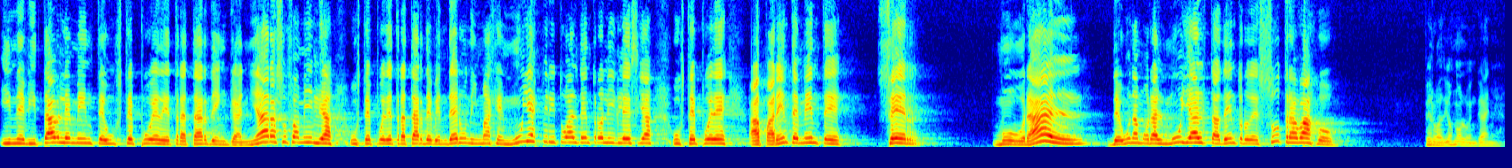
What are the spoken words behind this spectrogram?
Inevitablemente usted puede tratar de engañar a su familia, usted puede tratar de vender una imagen muy espiritual dentro de la iglesia, usted puede aparentemente ser moral, de una moral muy alta dentro de su trabajo, pero a Dios no lo engaña.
